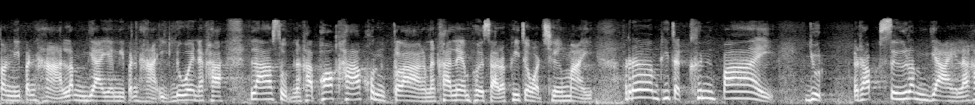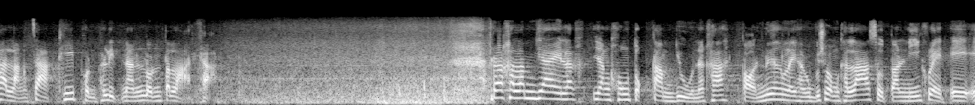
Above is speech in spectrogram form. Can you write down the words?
ตอนนี้ปัญหาลำไยยังมีปัญหาอีกด้วยนะคะ ล่าสุดนะคะพ่อค้าคนกลางนะคะในอำเภอสารพีจังหวัดเชียงใหม่ เริ่มที่จะขึ้นป้าย หยุดรับซื้อลำไยแล้วค่ะหลังจากที่ผลผลิตนั้นล้นตลาดค่ะ ราคาลำไยยังคงตกต่ำอยู่นะคะ ต่อเนื่องเลยค่ะคุณผู้ชมค่ะล่าสุดตอนนี้เกรด AA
